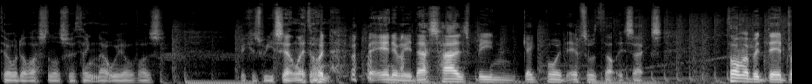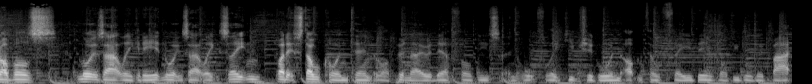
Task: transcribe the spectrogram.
to all the listeners who think that way of us, because we certainly don't. but anyway, this has been GigPod episode thirty six. Talking about dead rubbers, not exactly great, not exactly exciting, but it's still content and we're putting it out there for these and hopefully it keeps you going up until Friday where we will be back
